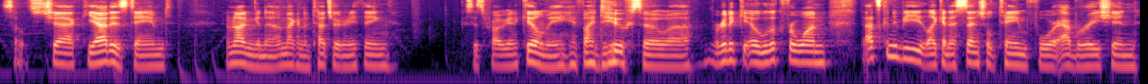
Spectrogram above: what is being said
So let's check. Yeah, it is tamed. I'm not even gonna, I'm not gonna touch it or anything because it's probably going to kill me if I do. So uh, we're going to look for one. That's going to be like an essential tame for Aberration.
